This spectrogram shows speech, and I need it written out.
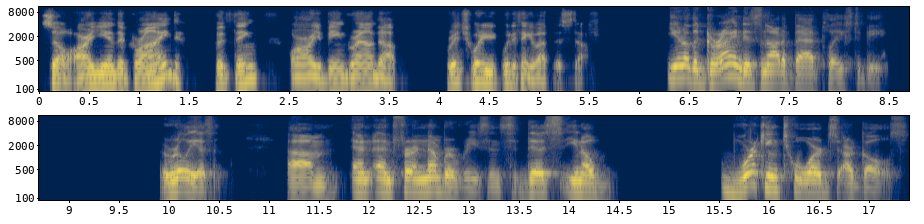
So, are you in the grind? Good thing, or are you being ground up? Rich, what do you what do you think about this stuff? You know, the grind is not a bad place to be. It really isn't um, and and for a number of reasons. This, you know, working towards our goals,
